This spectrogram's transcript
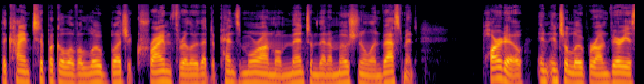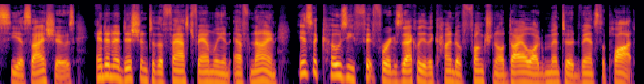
the kind typical of a low budget crime thriller that depends more on momentum than emotional investment. Pardo, an interloper on various CSI shows, and in addition to the Fast Family and F9, is a cozy fit for exactly the kind of functional dialogue meant to advance the plot,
